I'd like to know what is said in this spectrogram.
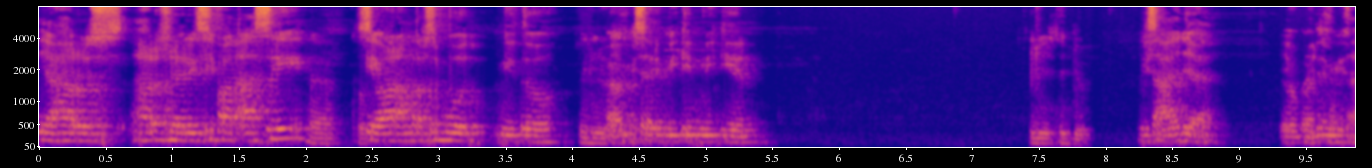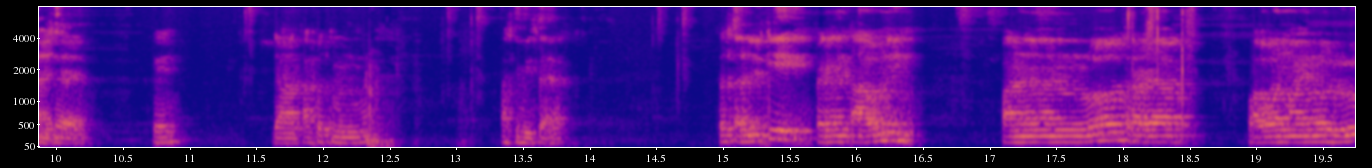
ya harus harus dari sifat asli Ya, si orang tersebut gitu. Nggak bisa dibikin-bikin setuju setuju. Bisa aja. Jawabannya bisa aja. ya oke. Jangan takut teman-teman. Pasti bisa. Terus tadi Ki. Pengen tahu nih pandangan lo terhadap lawan main lo dulu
